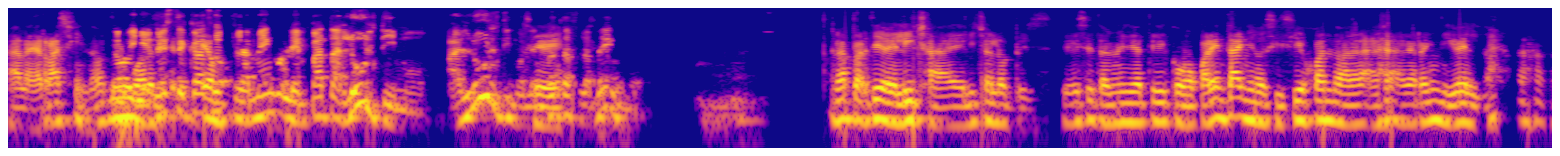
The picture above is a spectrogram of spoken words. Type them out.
a la de Racing, ¿no? No, y en este caso Flamengo le empata al último, al último le empata Flamengo. Gran partido de Licha, de Licha López. Ese también ya tiene como 40 años y sigue jugando a, a, gran nivel, ¿no?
